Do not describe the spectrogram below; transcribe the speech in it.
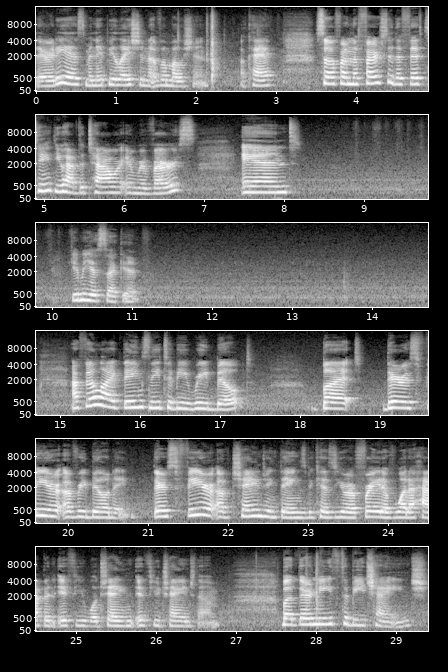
There it is, manipulation of emotion, okay? So from the 1st to the 15th, you have the tower in reverse. And Give me a second. I feel like things need to be rebuilt, but there is fear of rebuilding. There's fear of changing things because you're afraid of what'll happen if you will change if you change them. But there needs to be change,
